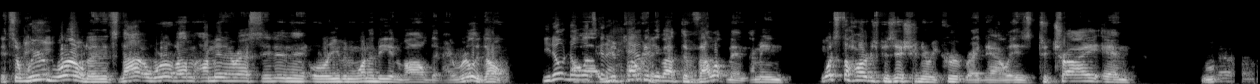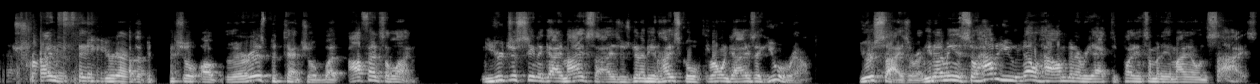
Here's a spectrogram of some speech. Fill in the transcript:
it's a weird world and it's not a world I'm, I'm interested in it or even want to be involved in. I really don't. You don't know what's uh, going to happen. talking about development. I mean what's the hardest position to recruit right now is to try and try and figure out the potential of there is potential, but offensive line. You're just seeing a guy my size who's going to be in high school throwing guys like you around, your size around. You know what I mean? So how do you know how I'm going to react to playing somebody in my own size?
